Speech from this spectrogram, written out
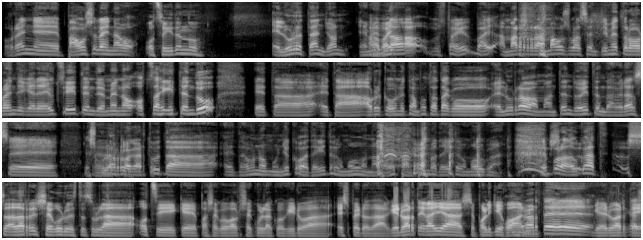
Orain, e, pagozela inago. Otz egiten du? Elurretan, Jon. Hemen ah, bai? da, bai, amarra magos bat sentimetro oraindik ere eutzi egiten du, hemen hotza egiten du, eta eta aurreko unetan botatako elurra ba, mantendu egiten da, beraz, e, eskularroak hartu eta eta uno muñeko bat egiteko modu, nago, eh, panpin bat egiteko modukoan. Tempora daukat. Sadarren seguru ez duzula hotzik eh, pasako gaur sekulako giroa espero da. Gero arte gaia, sepoliki joan. Gero arte. Gero arte.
